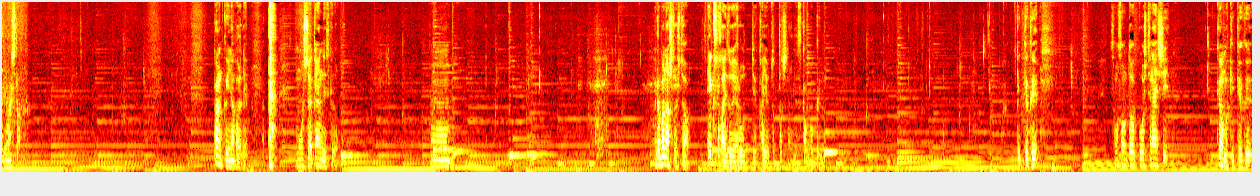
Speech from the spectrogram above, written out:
入りました。パン食いながらで。申し訳ないんですけど。うん。裏話としてはエクササイズをやろうっていう回を取ったじゃないですか僕。結局そもそも投稿してないし今日も結局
